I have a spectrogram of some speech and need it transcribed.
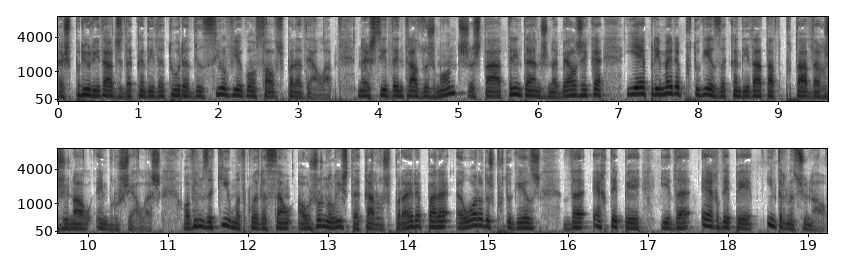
as prioridades da candidatura de Sílvia Gonçalves Paradela. Nascida em Trás-os-Montes, está há 30 anos na Bélgica e é a primeira portuguesa candidata a deputada regional em Bruxelas. Ouvimos aqui uma declaração ao jornalista Carlos Pereira para a Hora dos Portugueses da RTP e da RDP Internacional.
